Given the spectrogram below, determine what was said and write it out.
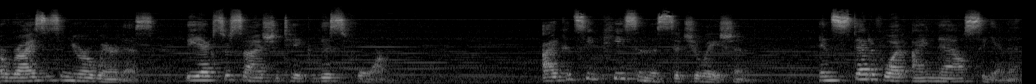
arises in your awareness, the exercise should take this form. I could see peace in this situation instead of what I now see in it.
